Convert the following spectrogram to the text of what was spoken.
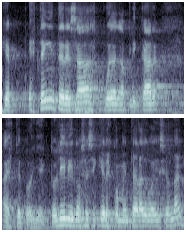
que estén interesadas puedan aplicar a este proyecto. Lili, no sé si quieres comentar algo adicional.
